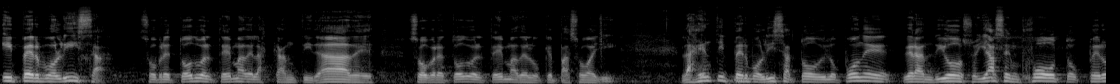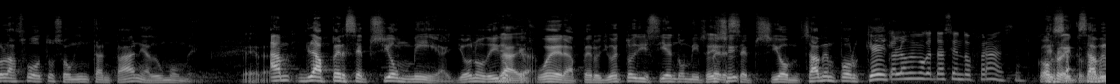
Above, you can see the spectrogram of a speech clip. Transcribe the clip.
hiperboliza sobre todo el tema de las cantidades, sobre todo el tema de lo que pasó allí. La gente hiperboliza todo y lo pone grandioso y hacen fotos, pero las fotos son instantáneas de un momento. Espera. La percepción mía, yo no digo Ya, que ya. fuera, pero yo estoy diciendo mi Sí, sí. percepción. ¿Saben por qué? Que es lo mismo que está haciendo Francia. Correcto. ¿Saben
